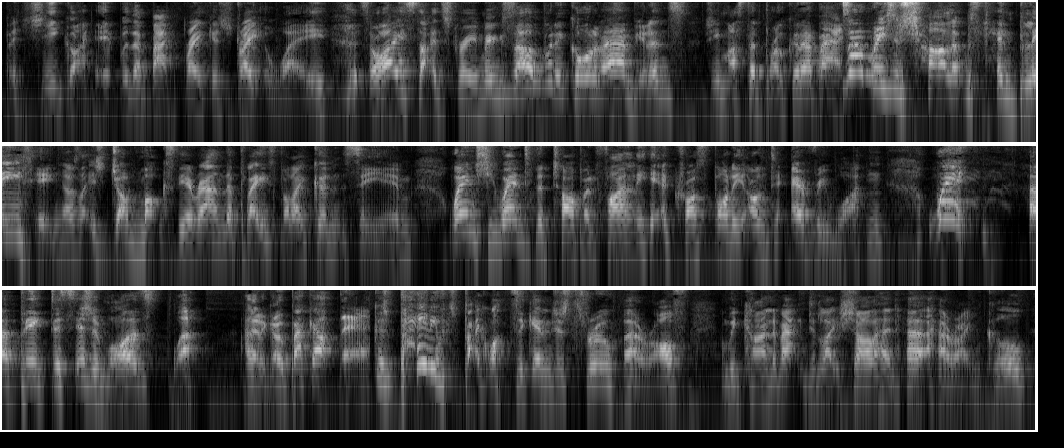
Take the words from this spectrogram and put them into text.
but she got hit with a backbreaker straight away. So I started screaming, somebody call an ambulance. She must have broken her back. For some reason, Charlotte was then bleeding. I was like, is Jon Moxley around the place? But I couldn't see him. When she went to the top and finally hit a crossbody onto everyone, when her big decision was, well, I'm gonna go back up there. Because Bayley was back once again and just threw her off, and we kind of acted like Charlotte had hurt her ankle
